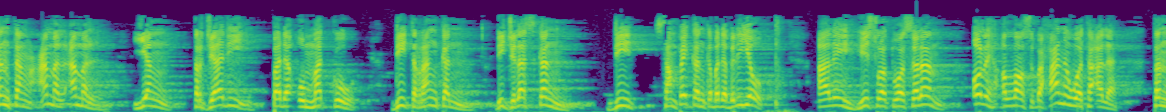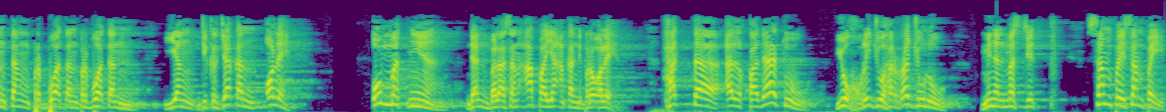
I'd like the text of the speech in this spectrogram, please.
tentang amal-amal yang terjadi pada umatku diterangkan, dijelaskan, disampaikan kepada beliau alaihi salatu wassalam oleh Allah subhanahu wa ta'ala tentang perbuatan-perbuatan yang dikerjakan oleh umatnya dan balasan apa yang akan diperoleh. Hatta al-qadatu yukhrijuha ar-rajulu min al-masjid sampai-sampai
